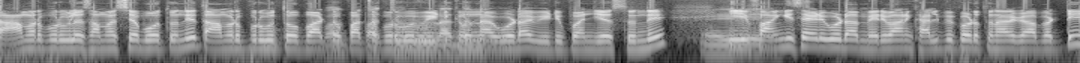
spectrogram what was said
తామర పురుగుల సమస్య పోతుంది. తామర పురుగుతో పాటు పచ్చ పురుగు వీటికి ఉన్నా కూడా వీటికి పనిచేస్తుంది ఈ ఫంగిసైడ్ కూడా మెరివాన్ కలిపి కొడుతున్నారు కాబట్టి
